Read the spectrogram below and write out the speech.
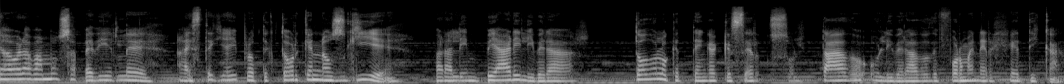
Y ahora vamos a pedirle a este guía y protector que nos guíe para limpiar y liberar todo lo que tenga que ser soltado o liberado de forma energética.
